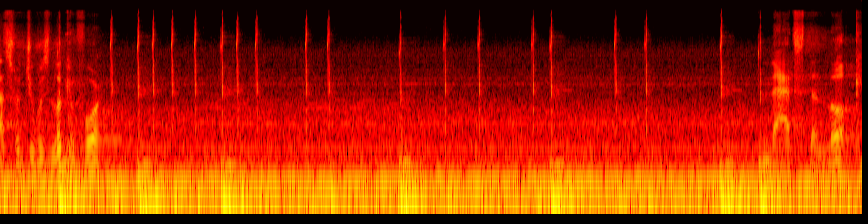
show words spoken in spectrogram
That's what you was looking for. That's the look.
